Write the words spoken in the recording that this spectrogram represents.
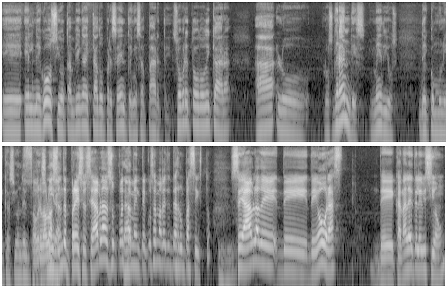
eh, el negocio también ha estado presente en esa parte, sobre todo de cara a lo- los grandes medios de comunicación del Sobre país. evaluación Mira, de precios, se habla supuestamente, escúchame que te interrumpa, Sixto, se habla de, de- de horas de canales de televisión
